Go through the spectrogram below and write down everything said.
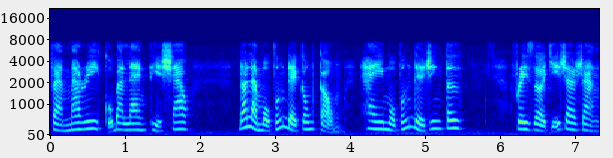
và Marie của Ba Lan thì sao? Đó là một vấn đề công cộng hay một vấn đề riêng tư? Fraser chỉ ra rằng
